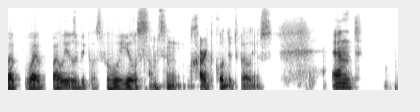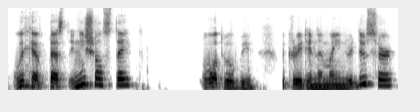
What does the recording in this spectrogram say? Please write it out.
web, web values because we will use something hard-coded values. And we have test initial state. What will be? We create in a main reducer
